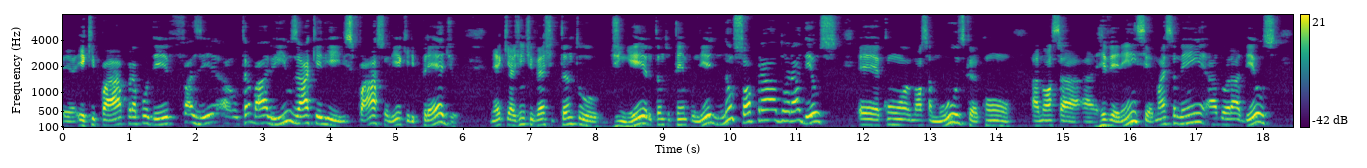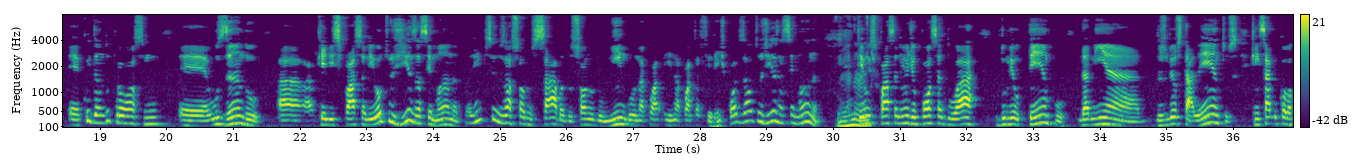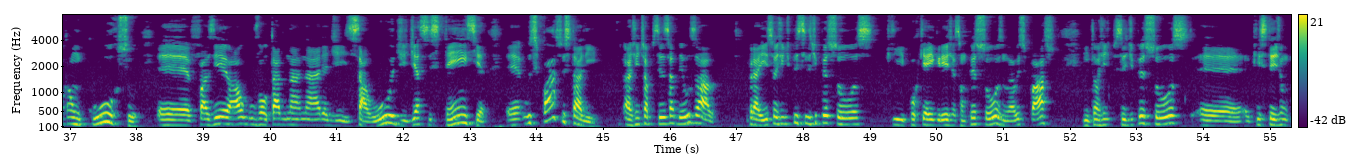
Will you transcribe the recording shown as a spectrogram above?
é, equipar para poder fazer o trabalho e usar aquele espaço ali, aquele prédio, né, que a gente investe tanto dinheiro, tanto tempo nele, não só para adorar a Deus é, com a nossa música, com a nossa a reverência, mas também adorar a Deus é, cuidando do próximo, é, usando a, aquele espaço ali outros dias da semana. A gente precisa usar só no sábado, só no domingo na, e na quarta-feira. A gente pode usar outros dias na semana. Verdade. Ter um espaço ali onde eu possa doar do meu tempo, da minha, dos meus talentos, quem sabe colocar um curso, é, fazer algo voltado na, na, área de saúde, de assistência. É, o espaço está ali. A gente só precisa saber usá-lo. Para isso a gente precisa de pessoas que porque a igreja são pessoas, não é o espaço, então a gente precisa de pessoas é, que estejam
